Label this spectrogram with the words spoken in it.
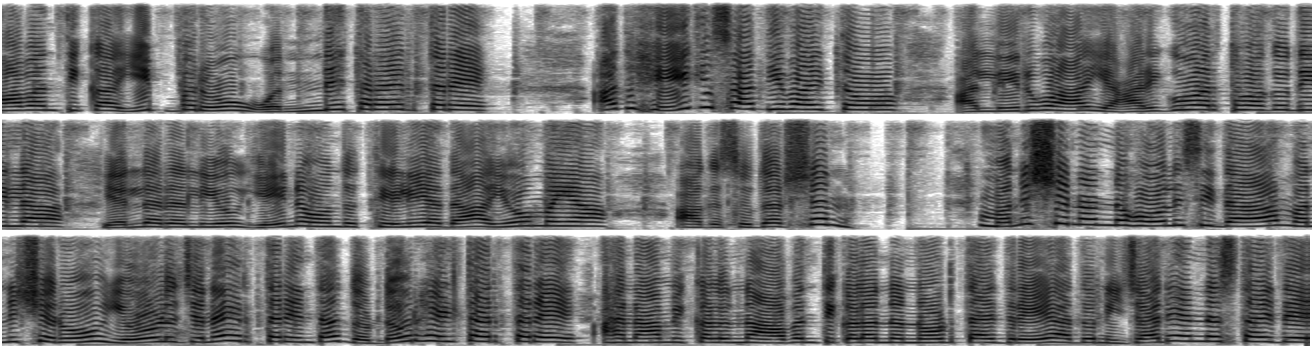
ಆವಂತಿಕಾ ಇಬ್ಬರು ಒಂದೇ ತರ ಇರ್ತಾರೆ. ಅದು ಹೇಗೆ ಸಾಧ್ಯವಾಯಿತು ಅಲ್ಲಿರುವ ಯಾರಿಗೂ ಅರ್ಥವಾಗೋದಿಲ್ಲ. ಎಲ್ಲರಲ್ಲಿಯೂ ಏನೋ ಒಂದು ತಿಳಿಯದ ಅಯೋಮಯ. ಆಗ ಸುದರ್ಶನ್, ಮನುಷ್ಯನನ್ನು ಹೋಲಿಸಿದ ಮನುಷ್ಯರು ಏಳು ಜನ ಇರ್ತಾರೆ ಅಂತ ದೊಡ್ಡವ್ರು ಹೇಳ್ತಾ ಇರ್ತಾರೆ. ಅನಾಮಿಕಳನ್ನು ಅವಂತಿಗಳನ್ನು ನೋಡ್ತಾ ಇದ್ರೆ ಅದು ನಿಜಾನೇ ಅನ್ನಿಸ್ತಾ ಇದೆ.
